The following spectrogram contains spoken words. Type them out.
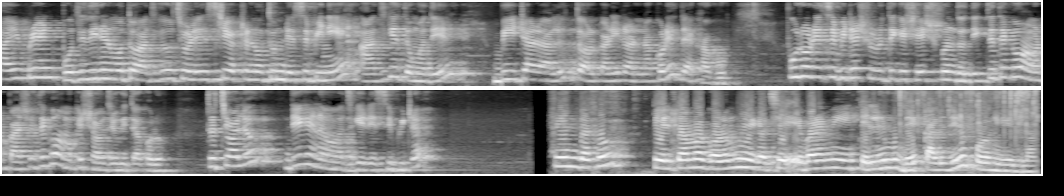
হাই ফ্রেন্ড প্রতিদিনের মতো আজকেও চলে এসেছি একটা নতুন রেসিপি নিয়ে। আজকে তোমাদের বিট আর আলুর তরকারি রান্না করে দেখাবো। পুরো রেসিপিটা শুরু থেকে শেষ পর্যন্ত দেখতে থেকেও আমার পাশে থেকেও আমাকে সহযোগিতা করো। তো চলো দেখে নাও আজকে রেসিপিটা ফ্রেন্ড দেখো, তেলটা আমার গরম হয়ে গেছে। এবার আমি এই তেলের মধ্যে কালো জিরে ফোড়ন দিয়ে দিলাম।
